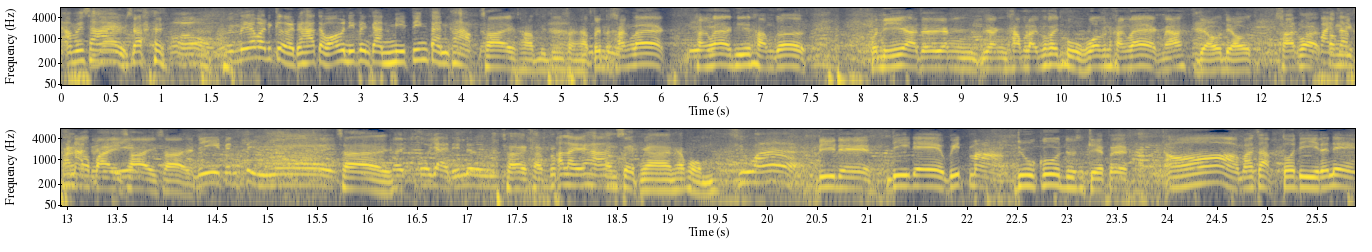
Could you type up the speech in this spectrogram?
birthday อะไม่ใช่ใช่ อ๋อไม่ใช่วันเกิดนะคะ แต่ว่าวันนี้เป็นการมีติ้งแฟนคลับ ใช่ครับมีติ้งแฟนคลับเป็นครั้งแรก ครั้งแรกที่ทำก็ วันนี้อาจจะยังยังทำอะไรไม่ค่อยถูกเพราะว่าเป็นครั้งแรกนะ เดี๋ยวเดี๋ยวคาดว่าต้องมีครั้งต่อไปใช่ใช่นี่เป็นติ่งเลยใช่ตัวใหญ่นิดนึง ใช่ครับก็อะไรคะ คอนเซปต์งานครับผมชื่อว่า D-Day D Day with Mark Do Good Do Skater ครับอ๋อ มาจากตัวดีนั่นเอง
